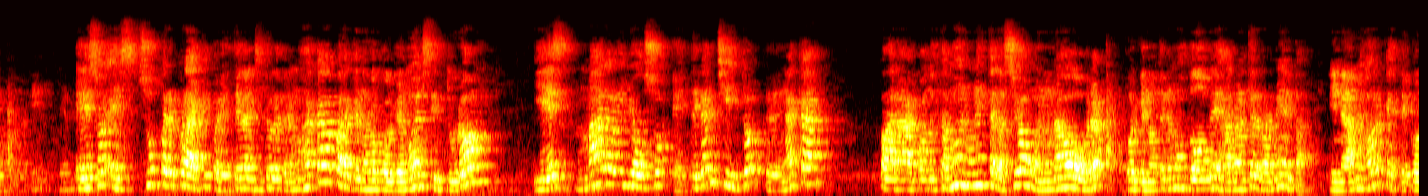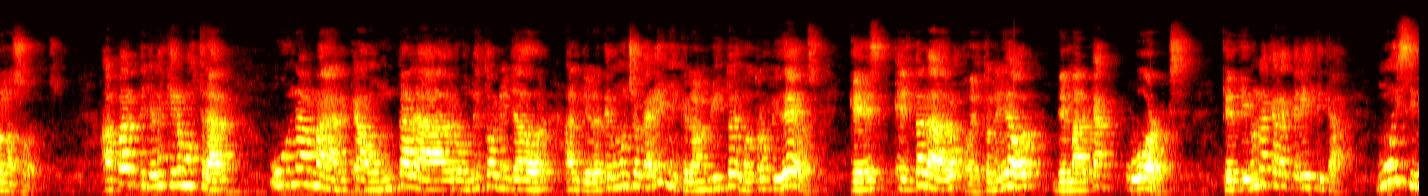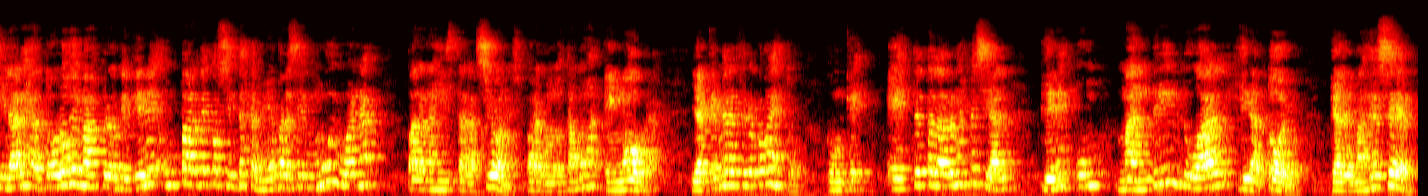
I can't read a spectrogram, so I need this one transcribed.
Eso es súper práctico, este ganchito que tenemos acá, para que nos lo colguemos del cinturón. Y es maravilloso este ganchito que ven acá, para cuando estamos en una instalación o en una obra, porque no tenemos dónde dejar nuestra herramienta. Y nada mejor que esté con nosotros. Aparte, yo les quiero mostrar una marca, un taladro, un destornillador al que yo le tengo mucho cariño y que lo han visto en otros videos que es el taladro o destornillador de marca Works, que tiene unas características muy similares a todos los demás, pero que tiene un par de cositas que a mí me parecen muy buenas para las instalaciones, para cuando estamos en obra. ¿Y a qué me refiero con esto? Con que este taladro en especial tiene un mandril dual giratorio, que además de ser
